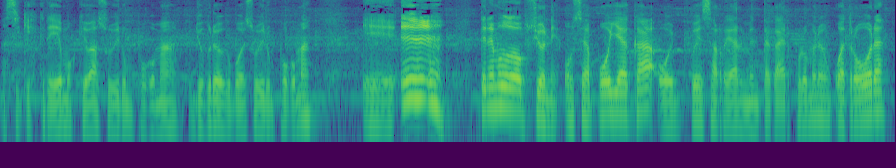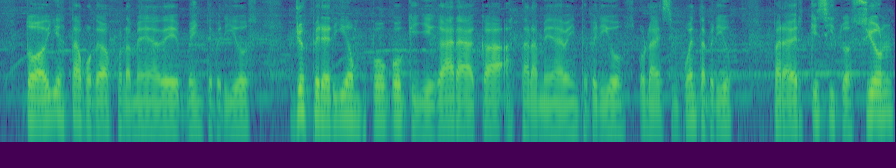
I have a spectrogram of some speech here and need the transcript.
Así que creemos que va a subir un poco más. Yo creo que puede subir un poco más. Eh, tenemos dos opciones: o se apoya acá o empieza realmente a caer. Por lo menos en 4 horas todavía está por debajo de la media de 20 periodos. Yo esperaría un poco que llegara acá hasta la media de 20 periodos o la de 50 periodos para ver qué situación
